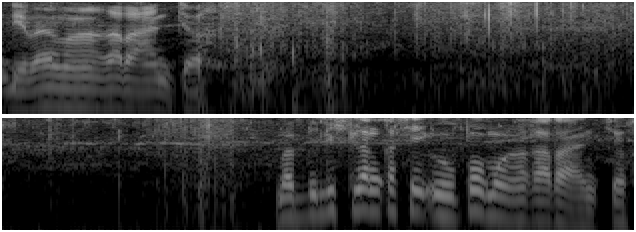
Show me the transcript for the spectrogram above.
Di ba mga karancho? Mabilis lang kasi upo mga karancho.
